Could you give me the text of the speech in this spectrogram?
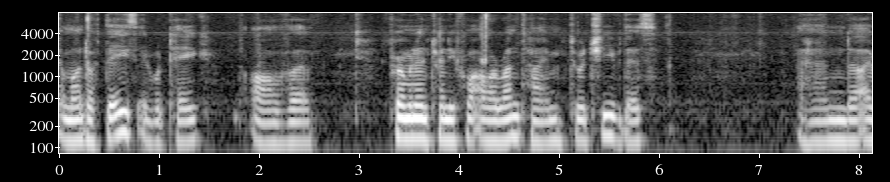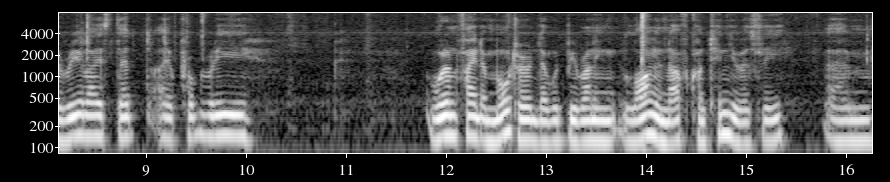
amount of days it would take of uh, permanent 24 hour runtime to achieve this and uh, I realized that I probably wouldn't find a motor that would be running long enough continuously um,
